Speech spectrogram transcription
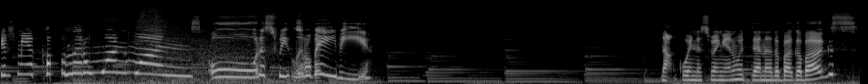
Gives me a couple little one-ones. Oh, what a sweet little baby. Not going to swing in with Den of the Bugabugs.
